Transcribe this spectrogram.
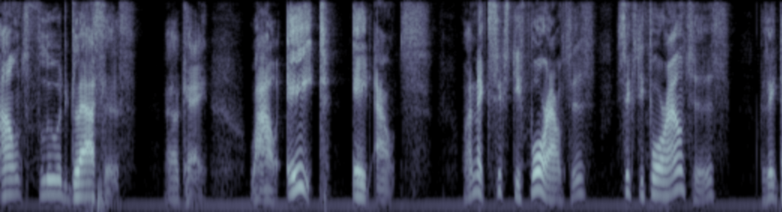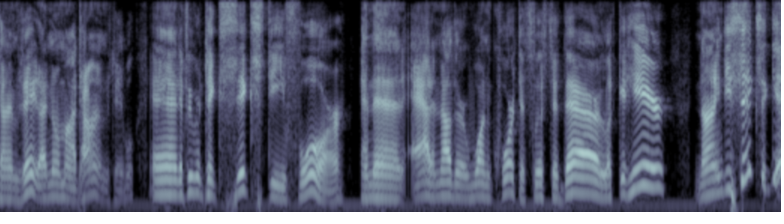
ounce fluid glasses. Okay, wow, eight eight ounce. Well, I make 64 ounces. 64 ounces, because eight times eight, I know my times table. And if we were to take 64 and then add another one quart that's listed there, look at here. 96 again.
